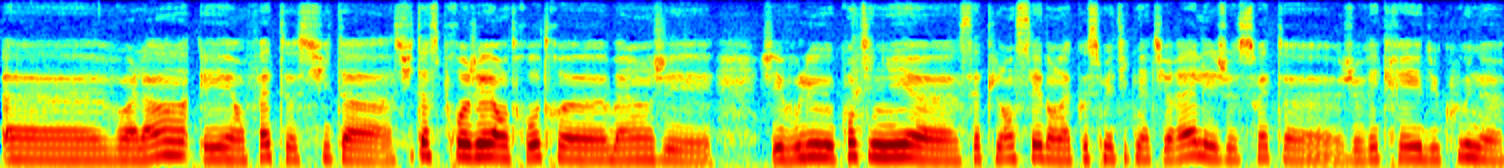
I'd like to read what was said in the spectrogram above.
voilà. Et en fait, suite à, suite à ce projet, entre autres, ben, j'ai voulu continuer cette lancée dans la cosmétique naturelle et je souhaite, je vais créer du coup une,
